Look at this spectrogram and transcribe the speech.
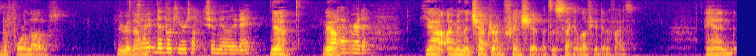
The Four Loves. Have you read that one? that book you were t- showed me the other day. Yeah. Yeah. I haven't read it. Yeah, I'm in the chapter on friendship. That's the second love he identifies. And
